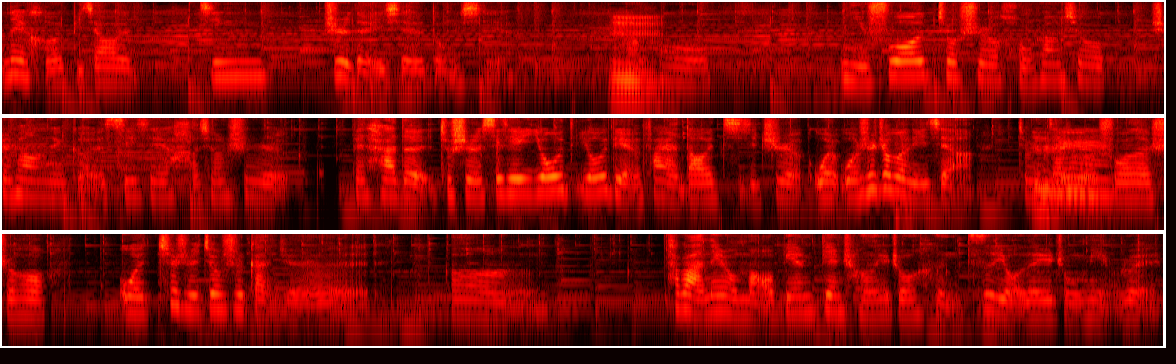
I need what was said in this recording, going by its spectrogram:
内核比较精致的一些东西。然后你说就是洪尚秀身上那个 C C 好像是被他的就是 C C 优优点发展到极致，我我是这么理解啊。就是在这么说的时候，我确实就是感觉，嗯。他把那种毛边变成了一种很自由的一种敏锐，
